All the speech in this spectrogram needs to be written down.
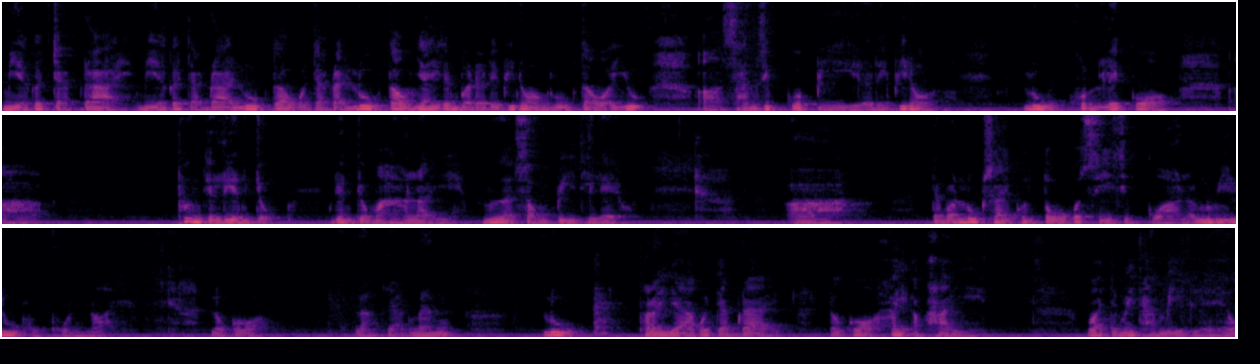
เมียก็จับได้ เมียก็จับได้ ลูกเต้าก็จับได้ ลูกเต้าใหญ่กันเบิดได้พี่น้อง ลูกเต้าอายุสามสิบกว่าปีแล้วได้พี่น้อง ลูกคนเล็กก็เพิ่งจะเรียนจบ เรียนจบมหาลัยเมื่อสองปีที่แล้วแต่ว่าลูกชายคนโตก็สี่สิบกว่า แล้วลูกมีลูกหกคนเนาะ แล้วก็หลังจากนั้นลูกภรรยาก็จับได้ แล้วก็ให้อภัย ว่าจะไม่ทำอีกแล้ว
